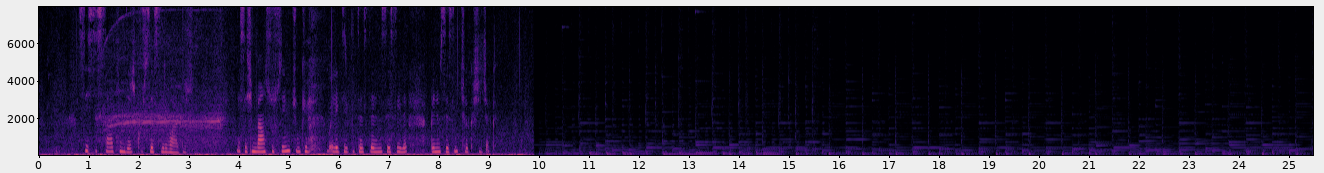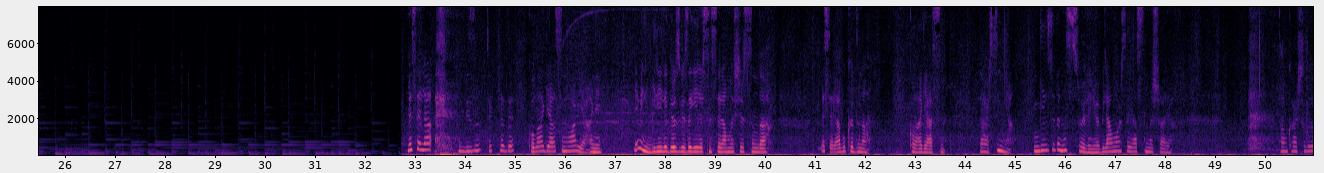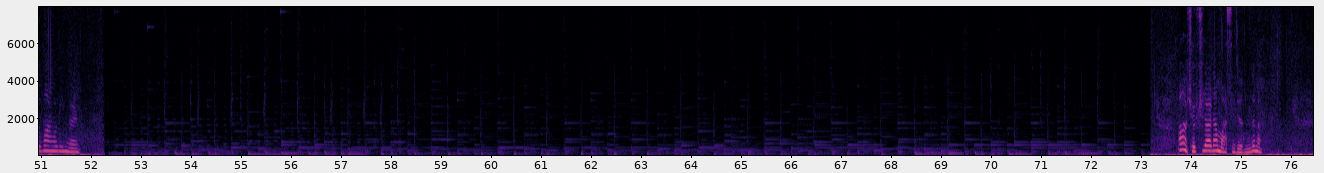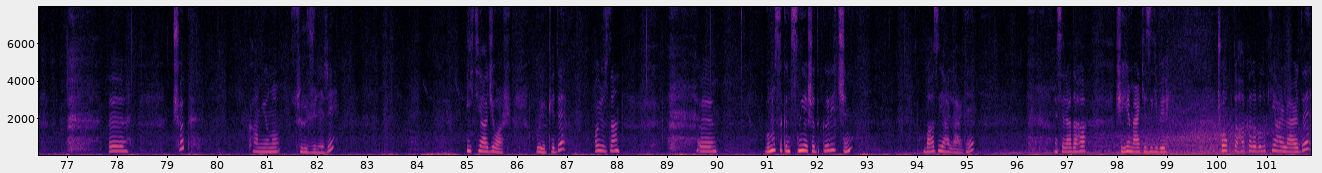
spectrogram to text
Sessiz sakindir, kuş sesleri vardır. Neyse şimdi ben susayım çünkü bu elektrikli testerenin sesiyle benim sesim çakışacak. Mesela bizim Türkçe'de kolay gelsin var ya hani ne bileyim biriyle göz göze gelirsin selamlaşırsın da mesela bu kadına kolay gelsin dersin ya. İngilizce'de nasıl söyleniyor bilen varsa yazsın aşağıya. Tam karşılığı var mı bilmiyorum. Aa çöpçülerden bahsediyordum değil mi? Ee, çöp kamyonu sürücüleri ihtiyacı var bu ülkede. O yüzden e, bunun sıkıntısını yaşadıkları için bazı yerlerde mesela daha şehir merkezi gibi çok daha kalabalık yerlerde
